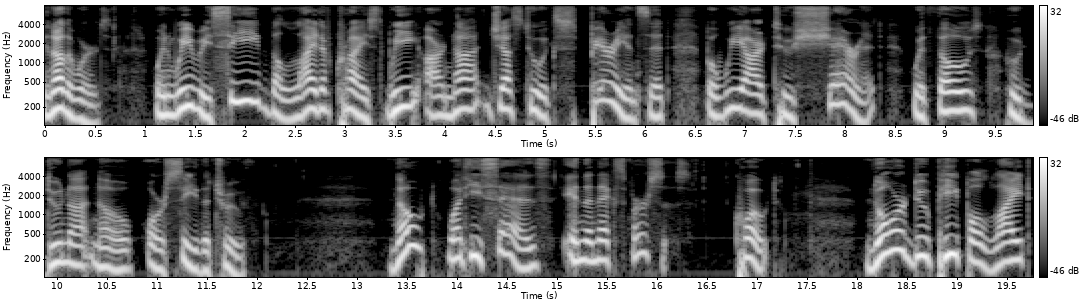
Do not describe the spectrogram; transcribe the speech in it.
In other words, when we receive the light of Christ, we are not just to experience it, but we are to share it with those who do not know or see the truth. Note what he says in the next verses. Quote, Nor do people light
